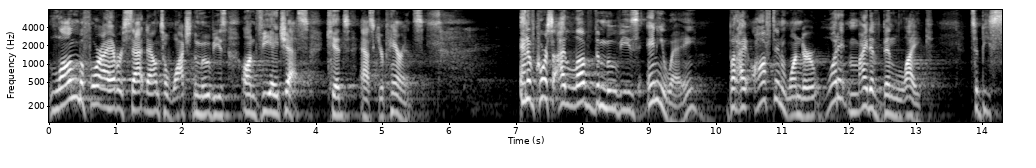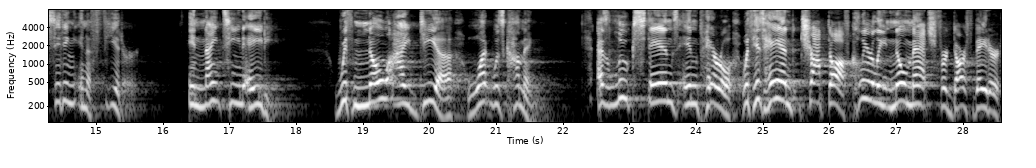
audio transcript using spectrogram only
long before I ever sat down to watch the movies on VHS. Kids, ask your parents. And of course, I loved the movies anyway, but I often wonder what it might have been like to be sitting in a theater in 1980 with no idea what was coming as Luke stands in peril with his hand chopped off, clearly no match for Darth Vader.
